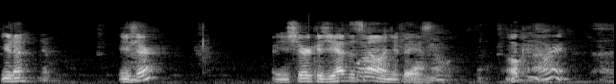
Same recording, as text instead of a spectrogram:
You're done. Yep. You sure? Are you sure? Because you have the smile on your Yeah, face. no. Okay, all right. Uh,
